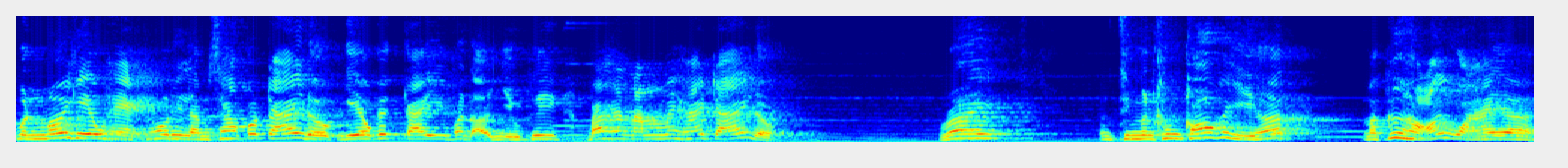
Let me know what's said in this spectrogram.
Mình mới gieo hạt thôi thì làm sao có trái được? Gieo cái cây phải đợi nhiều khi 3 năm mới hái trái được. Right? Thì mình không có cái gì hết. Mà cứ hỏi hoài à.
